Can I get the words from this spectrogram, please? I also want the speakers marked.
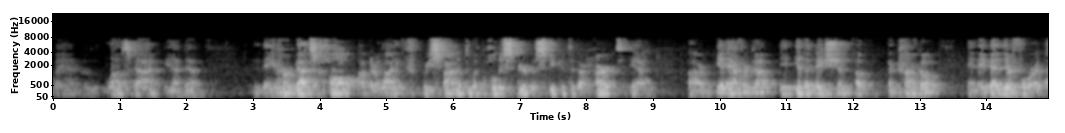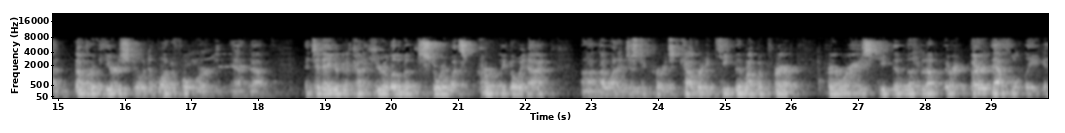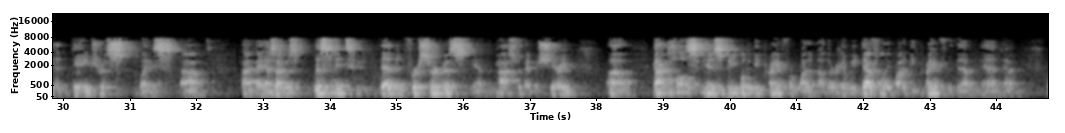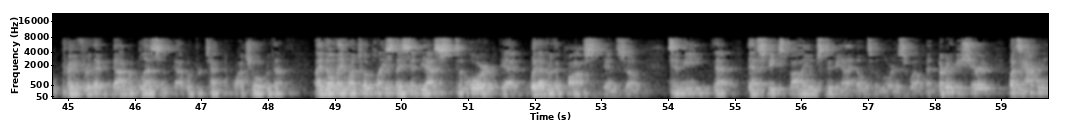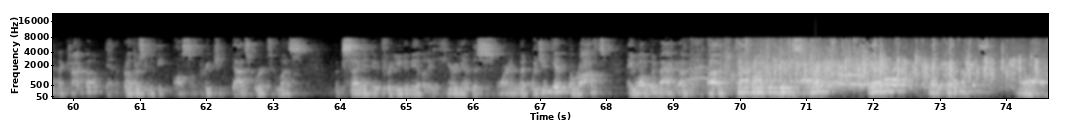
Speaker 1: wonderful man who loves God and uh, they heard God's call on their life, responded to what the Holy Spirit was speaking to their heart, and are in Africa, in the nation of the Congo, and they've been there for a number of years doing a wonderful work. And uh, and today you're going to kind of hear a little bit of the story, what's currently going on. Uh, I want to just encourage Calvary to keep them up in prayer. Prayer warriors, keep them lifted up. They're they're definitely in a dangerous place. Uh, I, as I was listening to them in first service and the pastor that was sharing, uh, God calls His people to be praying for one another, and we definitely want to be praying for them and uh, praying for that God would bless them, God would protect them, watch over them. I know they went to a place they said yes to the Lord, and whatever the cost. And so, to me, that that speaks volumes to me. I know to the Lord as well. But they're going to be sharing what's happening in the Congo, and the brother's going to be also preaching God's word to us. I'm excited for you to be able to hear him this morning. But would you give the Roths a welcome back, uh, uh, clap on him this morning? And, and, and,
